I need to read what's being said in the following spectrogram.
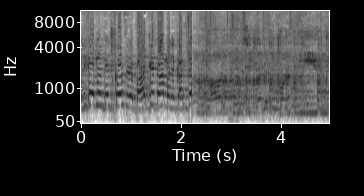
అధికారంలో తెచ్చుకోవాల్సిన బాధ్యత మన కర్తవ్యం need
